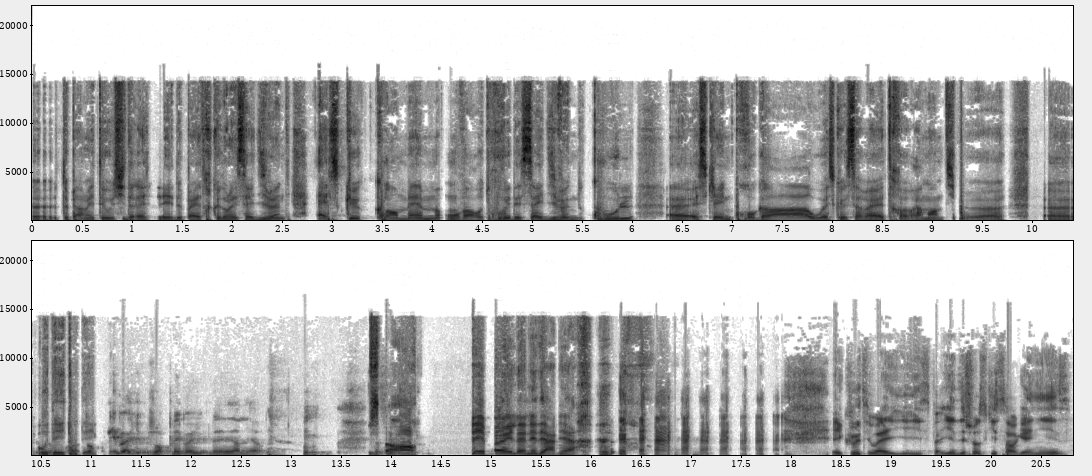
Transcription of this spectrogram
euh, te permettait aussi de rester, et de pas être que dans les side events. Est-ce que quand même, on va retrouver des side events cool? Euh, Est-ce qu'il y a une progra ou est-ce que ça va être vraiment un petit peu euh, euh, au day to day? Genre Playboy, genre Playboy l'année dernière. Genre Playboy l'année dernière. Écoute, ouais, il y a des choses qui s'organisent.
